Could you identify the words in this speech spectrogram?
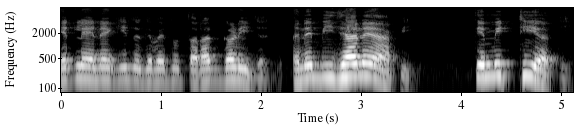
એટલે એને કીધું કે ભાઈ તું તરત ગળી જજે. અને બીજાને આપી. તે મીઠી હતી.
